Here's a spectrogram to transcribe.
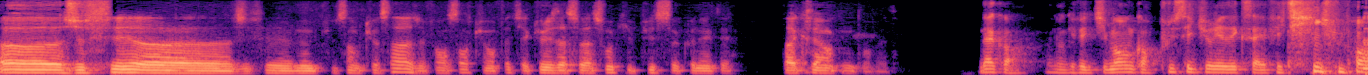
euh, j'ai fait, euh, fait même plus simple que ça. J'ai fait en sorte qu'en fait, il n'y a que les associations qui puissent se connecter, pas créer un compte en fait. D'accord. Donc effectivement, encore plus sécurisé que ça, effectivement.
